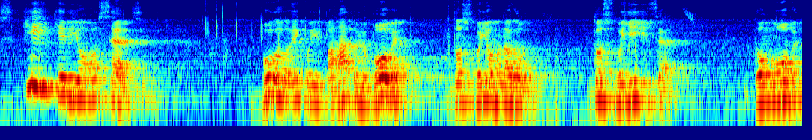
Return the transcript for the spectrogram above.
Скільки в його серці було великої багато любові до свого народу, до своєї церкви, до мови.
